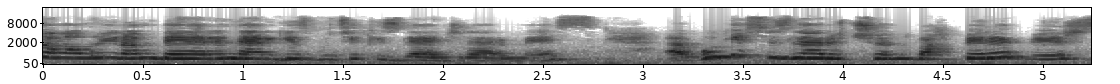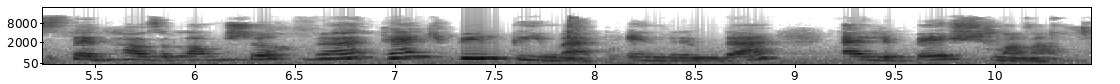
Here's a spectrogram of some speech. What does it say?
salamlayıram dəyərli Nərgiz butik izləyicilərimiz. Ə, Bu gün sizlər üçün bax belə bir stend hazırlamışıq və tək bir qiymət endirimdə 55 manat.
